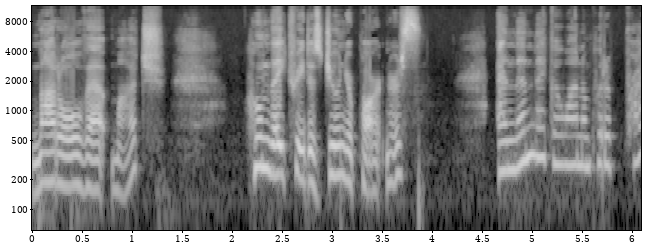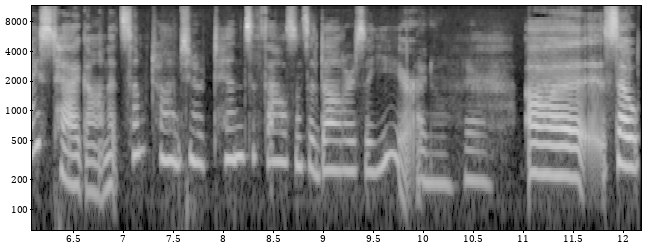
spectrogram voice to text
not all that much, whom they treat as junior partners. And then they go on and put a price tag on it, sometimes, you know, tens of thousands of dollars a year. I know, yeah. Uh, so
